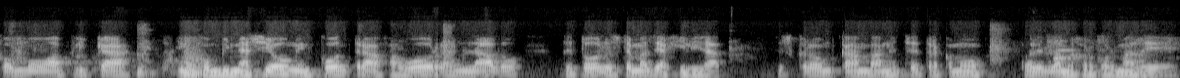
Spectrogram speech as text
cómo aplica en combinación, en contra, a favor, a un lado de todos los temas de agilidad. Scrum, Kanban, etcétera, cómo, cuál es la mejor forma de,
